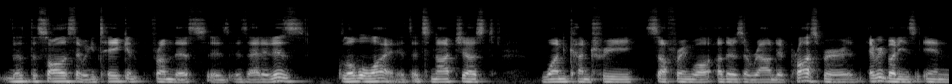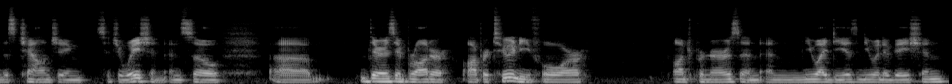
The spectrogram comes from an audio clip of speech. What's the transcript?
the, the solace that we can take in, from this is is that it is global wide. It's, it's not just one country suffering while others around it prosper, everybody's in this challenging situation. And so um, there is a broader opportunity for entrepreneurs and, and new ideas, new innovation.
